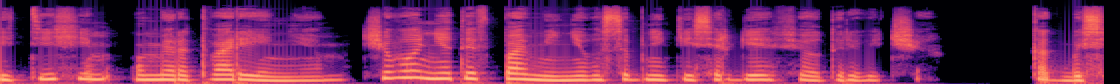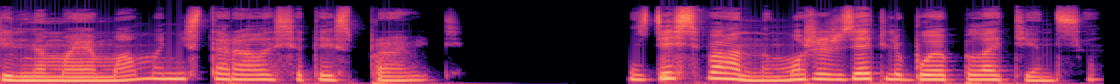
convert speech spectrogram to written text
и тихим умиротворением, чего нет и в помине в особняке Сергея Федоровича. Как бы сильно моя мама не старалась это исправить. Здесь ванна, можешь взять любое полотенце.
